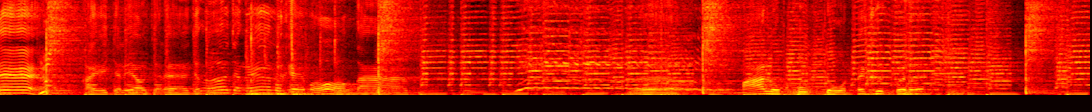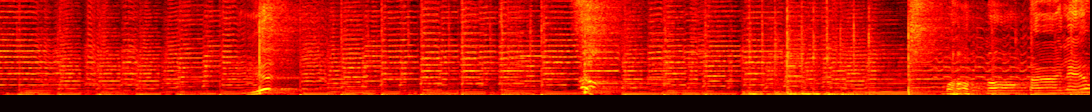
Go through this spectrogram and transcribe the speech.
แน่ๆใครจะเลี้ยวจะแลจะเออจะแงก็แค่มองตามเออหมาลงพุงโดดไม่ขึ้นเลยเยอะ มองมองตายแล้ว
